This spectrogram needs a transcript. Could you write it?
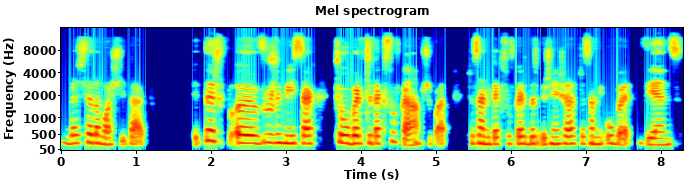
Bez świadomości, tak. Też e, w różnych miejscach, czy Uber, czy taksówka na przykład. Czasami taksówka jest bezpieczniejsza, czasami Uber, więc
